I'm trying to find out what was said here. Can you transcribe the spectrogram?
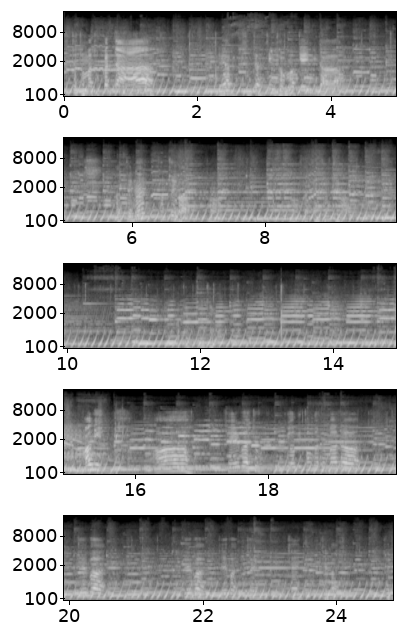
진짜 정말 똑같다. 레아 진짜 생 전문 게임이다. 같은 천천히 가 어. 어 같은 천천히 가 같은 천천히 가 아니 아 제발 좀 여기 통과 좀 하자 제발. 제발 제발 제, 제, 제발. 제발.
